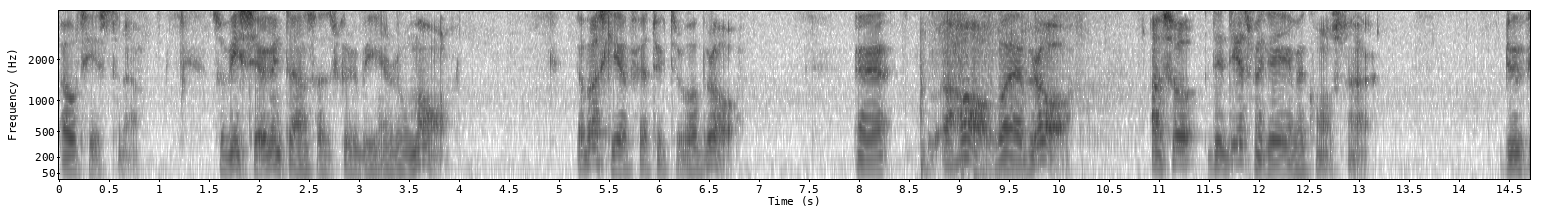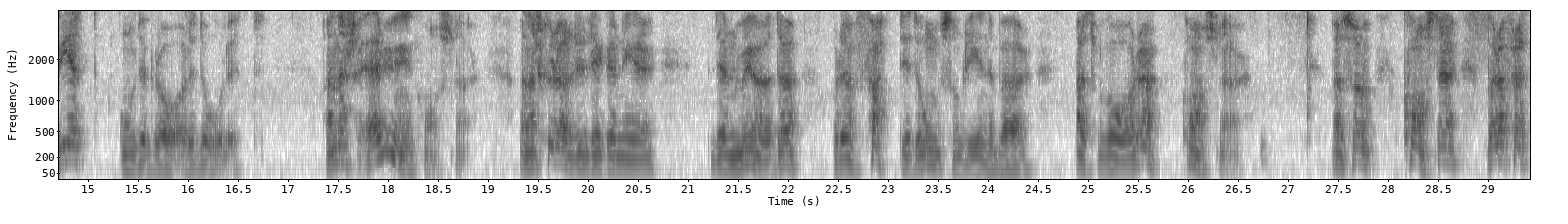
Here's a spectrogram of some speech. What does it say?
Autisterna så visste jag ju inte ens att det skulle bli en roman. Jag bara skrev för jag tyckte det var bra. Eh, Jaha, vad är bra? Alltså, det är det som är grejen med konstnär. Du vet om det är bra eller dåligt. Annars är du ju ingen konstnär. Annars skulle du aldrig lägga ner den möda och den fattigdom som det innebär att vara konstnär. Alltså konstnär, bara för att,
